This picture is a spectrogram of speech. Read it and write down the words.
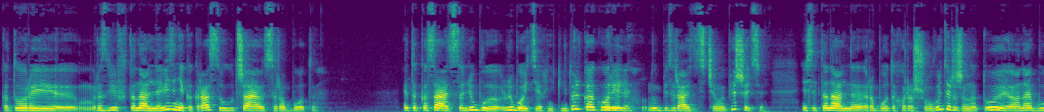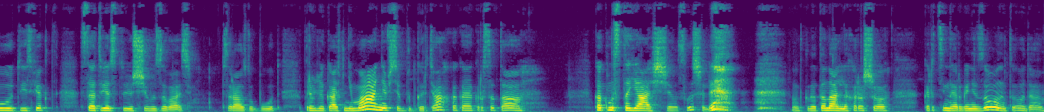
который, э, развив тональное видение, как раз и улучшаются работы. Это касается любой, любой техники, не только акварели, ну, без разницы, чем вы пишете. Если тональная работа хорошо выдержана, то она будет эффект соответствующий вызывать. Сразу будет привлекать внимание, все будут говорить, ах, какая красота, как настоящая, вы слышали? Вот когда тонально хорошо картины организованы, то да.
